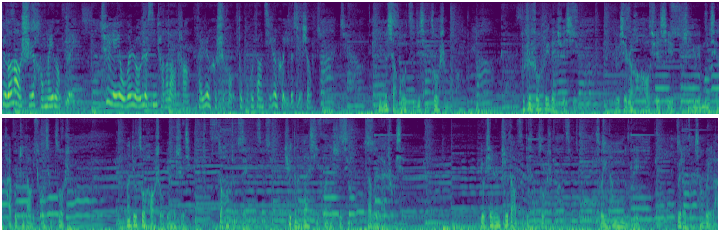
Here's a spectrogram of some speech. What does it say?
有的老师横眉冷对，却也有温柔热心肠的老唐，在任何时候都不会放弃任何一个学生。你们想过自己想做什么吗？不是说非得学习，有些人好好学习是因为目前还不知道以后想做什么，那就做好手边的事情，做好准备，去等待喜欢的事情在未来出现。有些人知道自己想做什么，所以他们努力，为了走向未来。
